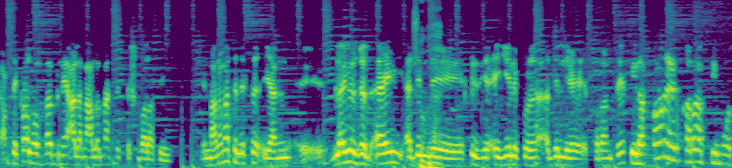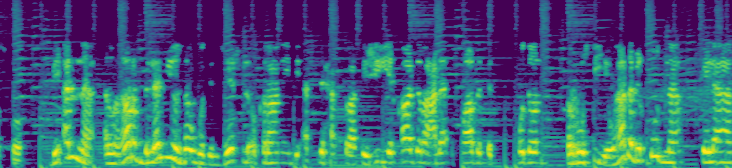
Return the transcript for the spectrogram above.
اعتقالهم مبني على معلومات استخباراتية. المعلومات الاست... يعني لا يوجد أي أدلة فيزيائية ولا أدلة فرنسية. إلى صانع القرار في موسكو بأن الغرب لن يزود الجيش الأوكراني بأسلحة استراتيجية قادرة على اصابه المدن الروسية. وهذا بيقودنا إلى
